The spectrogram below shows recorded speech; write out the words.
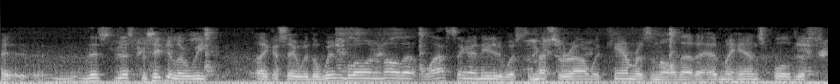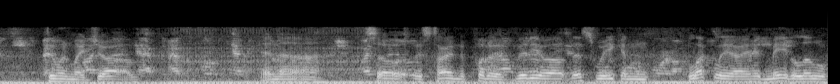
this this particular week, like I say, with the wind blowing and all that, the last thing I needed was to mess around with cameras and all that. I had my hands full just doing my job. And uh, so it was time to put a video out this week, and luckily I had made a little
